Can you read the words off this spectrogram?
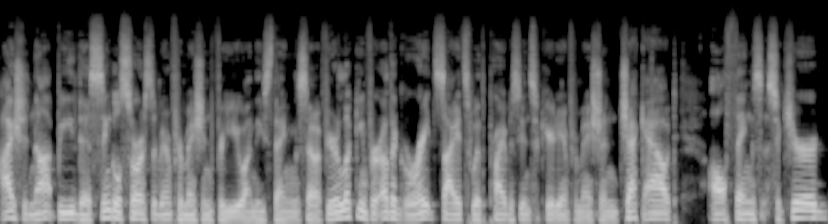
I should not be the single source of information for you on these things. So if you're looking for other great sites with privacy and security information, check out All Things Secured.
